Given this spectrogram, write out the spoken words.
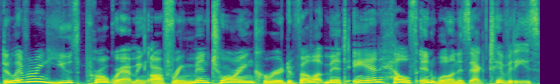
delivering youth programming offering mentoring, career development, and health and wellness activities.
